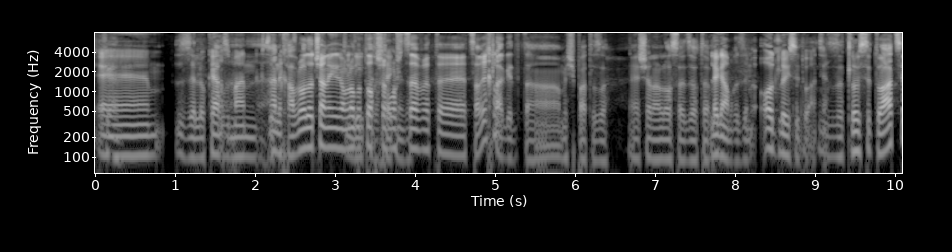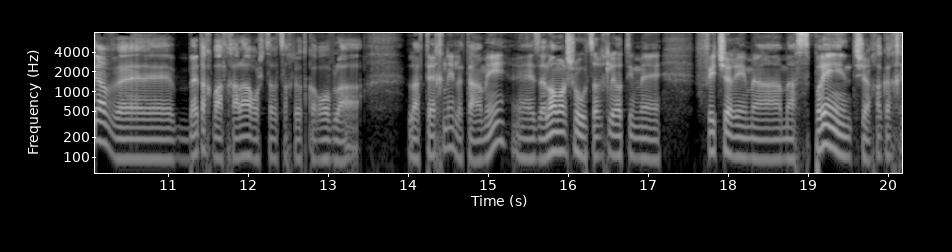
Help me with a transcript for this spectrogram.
כן. אמ, זה לוקח זמן. אני חייב להודות שאני גם לא בטוח שראש. צוות אה, צריך להגיד את המשפט הזה, אה, של אני לא עושה את זה יותר. לגמרי, זה מאוד תלוי סיטואציה. זה תלוי סיטואציה, ובטח בהתחלה ראש צוות צריך להיות קרוב לטכני, לטעמי. אה, זה לא אומר שהוא צריך להיות עם אה, פיצ'רים מה, מהספרינט, שאחר כך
